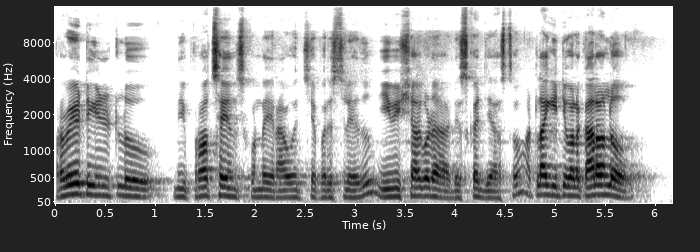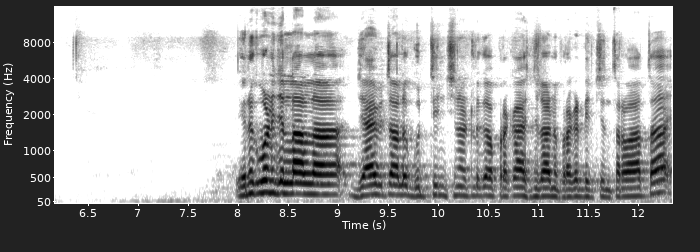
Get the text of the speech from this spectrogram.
ప్రైవేటు యూనిట్లు ని ప్రోత్సహించకుండా రావచ్చే పరిస్థితి లేదు. ఈ విషయాలు కూడా డిస్కస్ చేస్తాం. అట్లాగే ఇటీవల కాలంలో వెనుకబడిన జిల్లాల జాబితాలో గుర్తించినట్లుగా ప్రకాశం జిల్లాను ప్రకటించిన తర్వాత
